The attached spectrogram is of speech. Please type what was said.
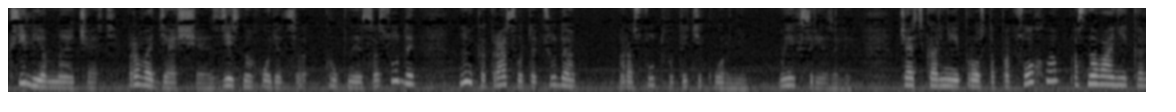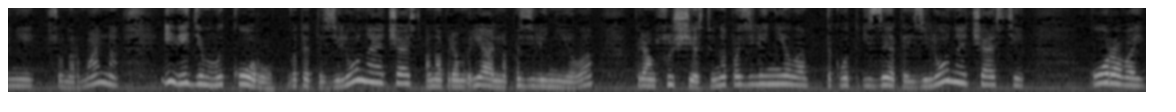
ксилемная часть, проводящая. Здесь находятся крупные сосуды, ну и как раз вот отсюда растут вот эти корни. Мы их срезали. Часть корней просто подсохла, оснований корней, все нормально. И видим мы кору. Вот эта зеленая часть, она прям реально позеленела, прям существенно позеленела. Так вот из этой зеленой части, коровой,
